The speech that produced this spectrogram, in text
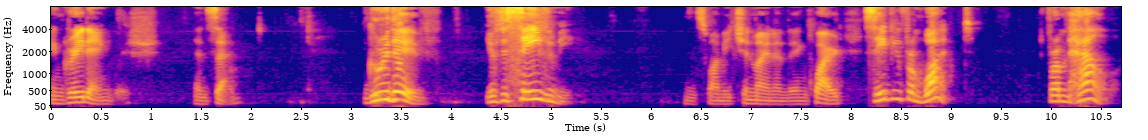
in great anguish and said, Gurudev, you have to save me. And Swami Chinmayananda inquired, Save you from what? From hell.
